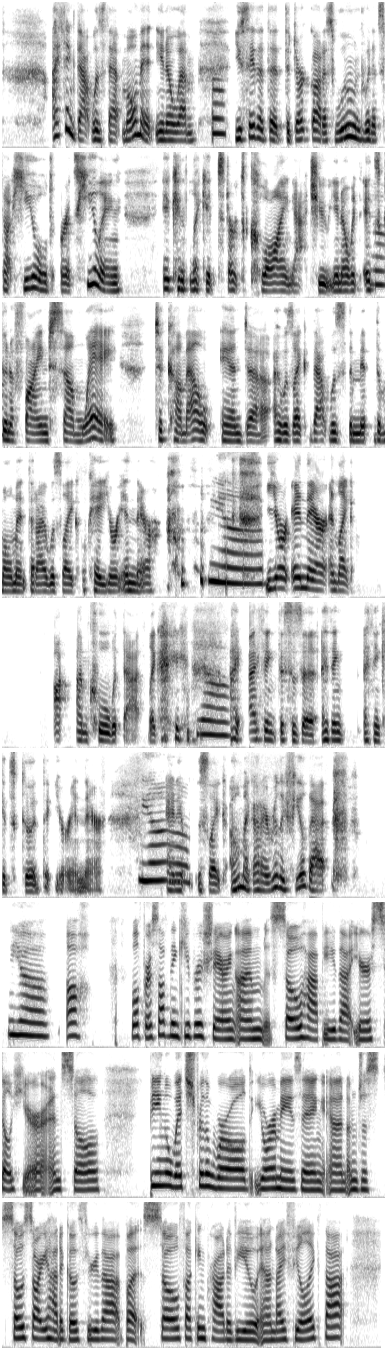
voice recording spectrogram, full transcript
I think that was that moment. You know, um, Oh. you say that the the dark goddess wound, when it's not healed or it's healing, it can like it starts clawing at you. You know, it, it's Yeah. going to find some way to come out. And uh, I was like, that was the the moment that I was like, okay, you're in there, Yeah. you're in there, and like, I, I'm cool with that. Like, I, Yeah. I, I think this is a, I think, I think it's good that you're in there. Yeah. And it was like, oh my god, I really feel that. Yeah. Oh, well, first off, thank you for sharing. I'm so happy that you're still here and still being a witch for the world. You're amazing. And I'm just so sorry you had to go through that, but so fucking proud of you. And I feel like that,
